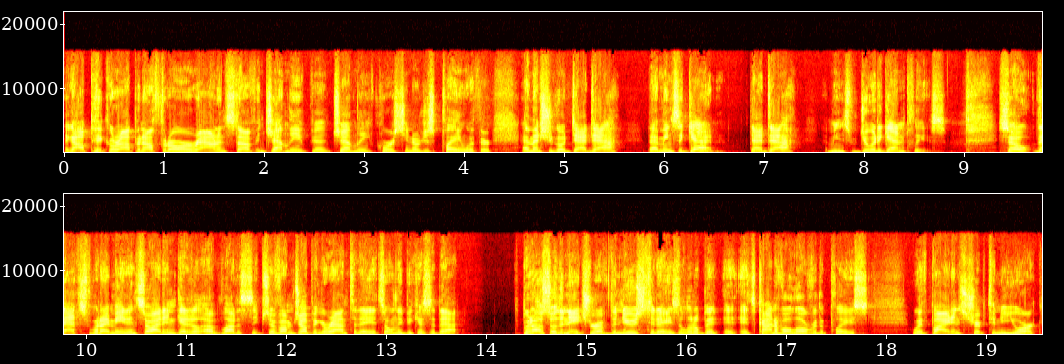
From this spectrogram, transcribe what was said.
Like I'll pick her up and I'll throw her around and stuff and gently, uh, gently, of course, you know, just playing with her. And then she'll go, Dad dad. That means again. Dad dad. That means do it again, please. So that's what I mean. And so I didn't get a, a lot of sleep. So if I'm jumping around today, it's only because of that. But also, the nature of the news today is a little bit, it's kind of all over the place with Biden's trip to New York.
